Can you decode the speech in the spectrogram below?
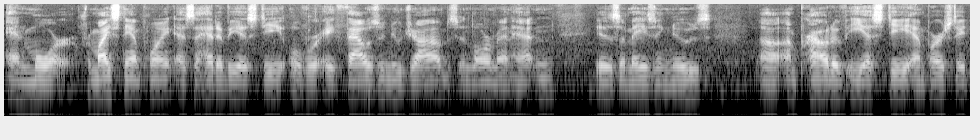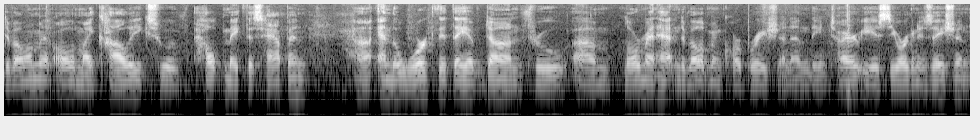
and more. From my standpoint, as the head of ESD, over a thousand new jobs in Lower Manhattan is amazing news. Uh, I'm proud of ESD, Empire State Development, all of my colleagues who have helped make this happen, uh, and the work that they have done through um, Lower Manhattan Development Corporation and the entire ESD organization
